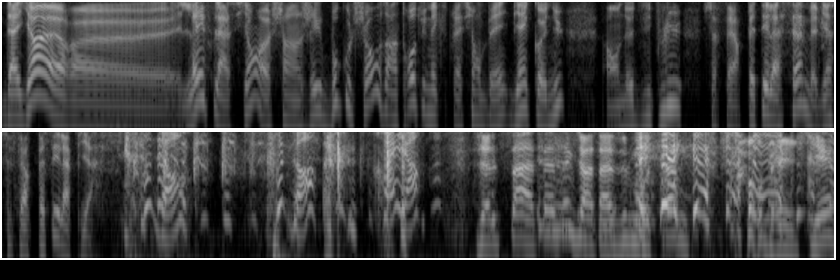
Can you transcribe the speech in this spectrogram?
D'ailleurs, euh, l'inflation a changé beaucoup de choses, entre autres une expression bien, bien connue. On ne dit plus se faire péter la scène, mais bien se faire péter la pièce. Coudon! Coudon! Voyons! Je le sentais dès que j'ai entendu le mot scène. Je tombe inquiet.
